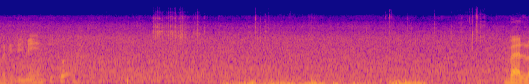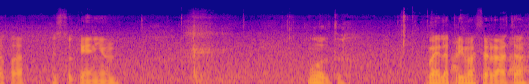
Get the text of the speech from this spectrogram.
me ne dimentico. Bello qua, questo canyon. Molto. Com'è la prima ferrata?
